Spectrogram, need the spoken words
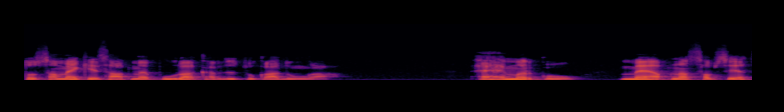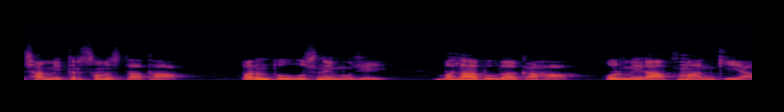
तो समय के साथ मैं पूरा कर्ज चुका दूँगा। अहमर को मैं अपना सबसे अच्छा मित्र समझता था, परंतु उसने मुझे भला बुरा कहा। और मेरा अपमान किया।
